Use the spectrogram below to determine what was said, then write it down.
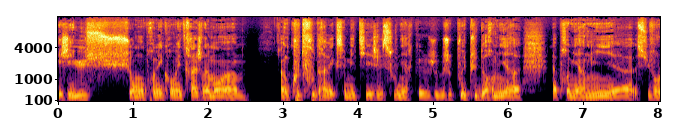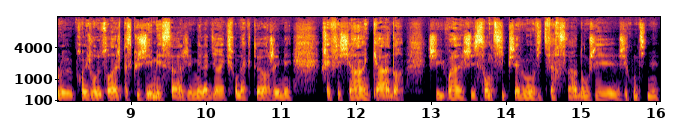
et j'ai eu sur mon premier court métrage vraiment un, un coup de foudre avec ce métier. J'ai le souvenir que je, je pouvais plus dormir la première nuit euh, suivant le premier jour de tournage parce que j'aimais ça, j'aimais la direction d'acteur, j'aimais réfléchir à un cadre. J'ai voilà, j'ai senti que j'avais envie de faire ça, donc j'ai j'ai continué.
